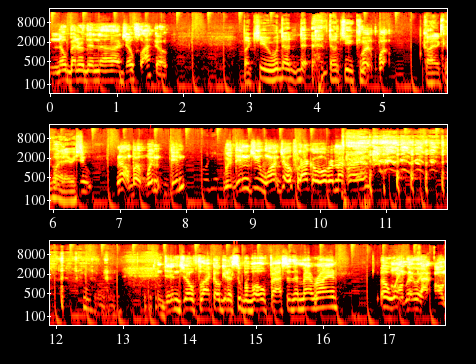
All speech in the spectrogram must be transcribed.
no better than uh, Joe Flacco. But Q, what don't, don't you? Can, What, what, go ahead. Go ahead, Aries. you, no, but when didn't didn't you want Joe Flacco over Matt Ryan? Didn't Joe Flacco get a Super Bowl faster than Matt Ryan? Oh wait, on wait, the wait. on,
